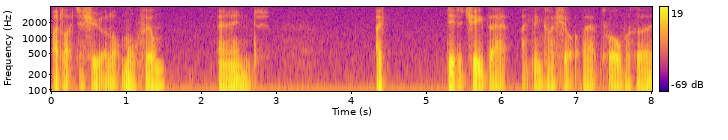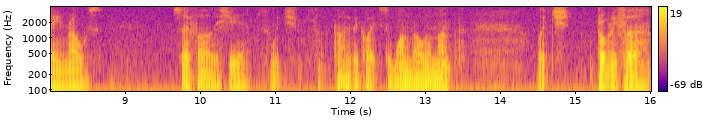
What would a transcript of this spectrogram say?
I'd like to shoot a lot more film, and I did achieve that. I think I shot about 12 or 13 rolls so far this year, which kind of equates to one roll a month, which probably for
